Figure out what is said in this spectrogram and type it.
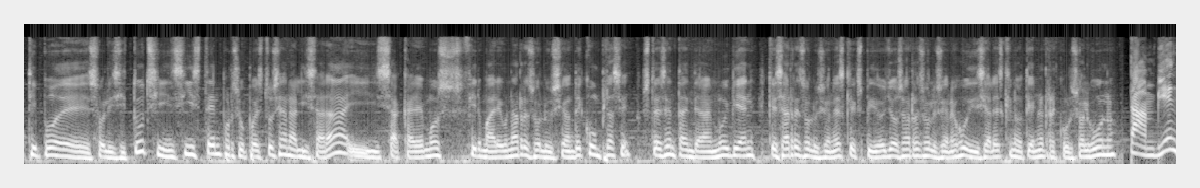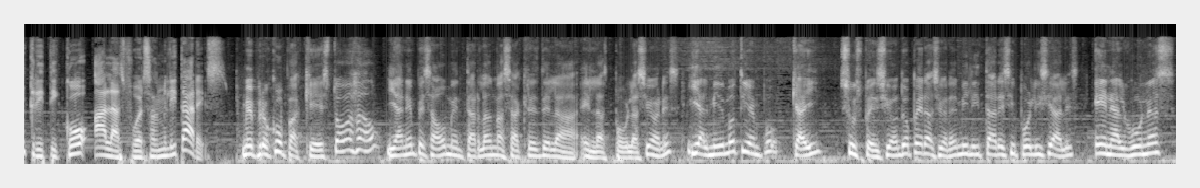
tipo de solicitud. Si insisten, por supuesto, se analizará y sacaremos, firmaré una resolución de cúmplase. Ustedes entenderán muy bien que esas resoluciones que expido yo son resoluciones judiciales que no tienen recurso alguno. También criticó a las fuerzas militares. Me preocupa que esto ha bajado y han empezado a aumentar las masacres de la, en las poblaciones y al mismo tiempo que hay suspensión de operaciones militares y policiales en algunas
